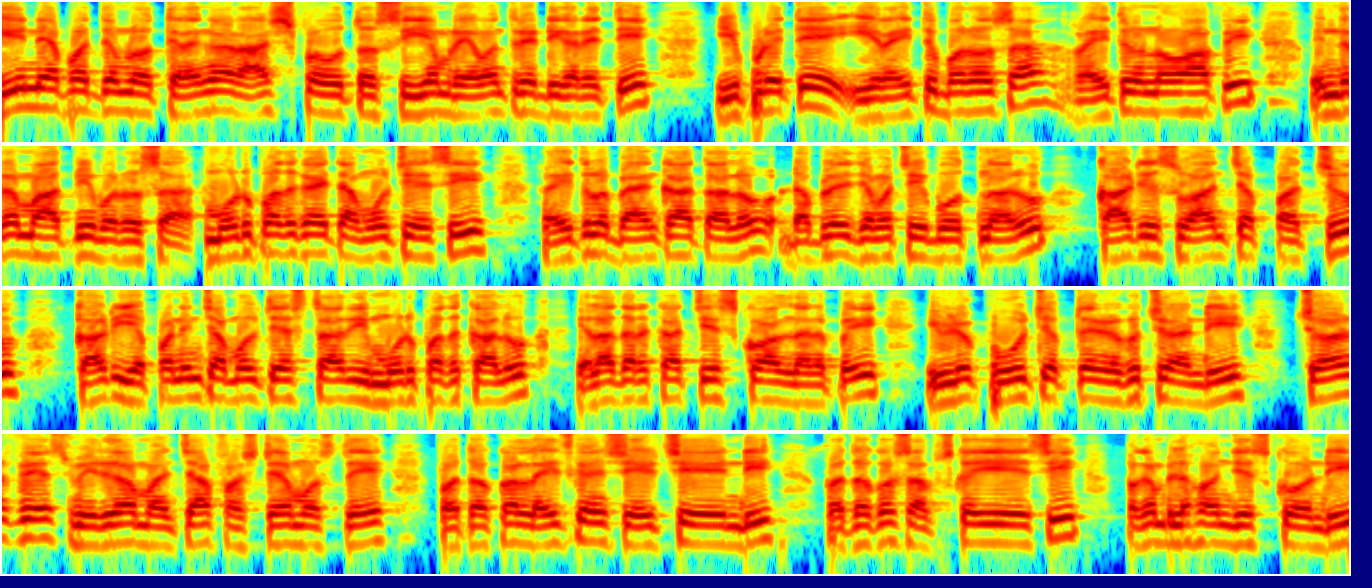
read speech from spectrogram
ఈ నేపథ్యంలో తెలంగాణ రాష్ట్ర ప్రభుత్వం సీఎం రేవంత్ రెడ్డి గారు అయితే ఇప్పుడైతే ఈ రైతు భరోసా రైతు రుణమాఫీ ఇందిరమ్మ ఆత్మీయ భరోసా మూడు పథకం అయితే అమలు చేసి రైతుల బ్యాంక్ ఖాతాలో డబ్బులు జమ చేయబోతున్నారు. కాబట్టి స్వాన్ చెప్పచ్చు. కాబట్టి ఎప్పటి నుంచి అమలు చేస్తారు? ఈ మూడు పథకాలు ఎలా దరఖాస్తు చేసుకోవాలి? దానిపై ఈ వీడియో పూర్తి చెప్తే వెనుక చూడండి. చూడండి ఫేస్ మీరుగా మంచిగా ఫస్ట్ టైం వస్తే ప్రతి ఒక్కరు లైక్స్ కానీ షేర్ చేయండి. ప్రతి ఒక్కరు సబ్స్క్రైబ్ చేసి పక్కన బిలహోన్ చేసుకోండి.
